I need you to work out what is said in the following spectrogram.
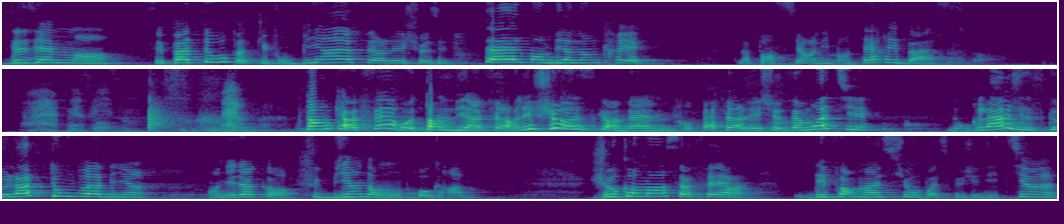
Deuxièmement, c'est pas tout parce qu'il faut bien faire les choses. C'est tellement bien ancré. La pension alimentaire est basse. Ah, ben Tant qu'à faire, autant bien faire les choses quand même. Il ne faut pas faire les choses à moitié. Donc là, jusque-là, tout va bien. On est d'accord. Je suis bien dans mon programme. Je commence à faire des formations parce que j'ai dit, tiens,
